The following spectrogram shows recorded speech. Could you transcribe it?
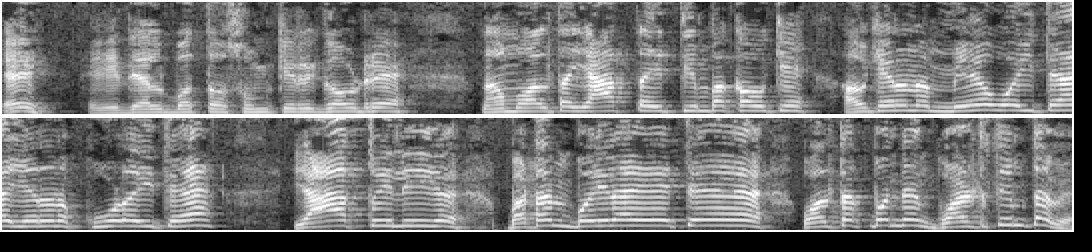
ಏಯ್ ಇದೆಲ್ಲ ಬತ್ತೋ ಸುಮ್ಕಿರಿ ಗೌಡ್ರೆ. ನಮ್ಮ ಹೊಲ್ತ ಯಾತ್ತ ಐತಿ ತಿಂಬಕ್ ಅವಕ್ಕೆ ಏನಾರ ಮೇವು ಐತೆ ಏನಾರ ಕೂಳ ಐತೆ. ಯಾತ್ತು ಇಲ್ಲಿ ಈಗ ಬಟನ್ ಬೈಲ ಐತೆ? ಹೊಲ್ತಕ್ ಬಂದೆ ಗೊಲ್ಟ್ ತಿಂತವೆ?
